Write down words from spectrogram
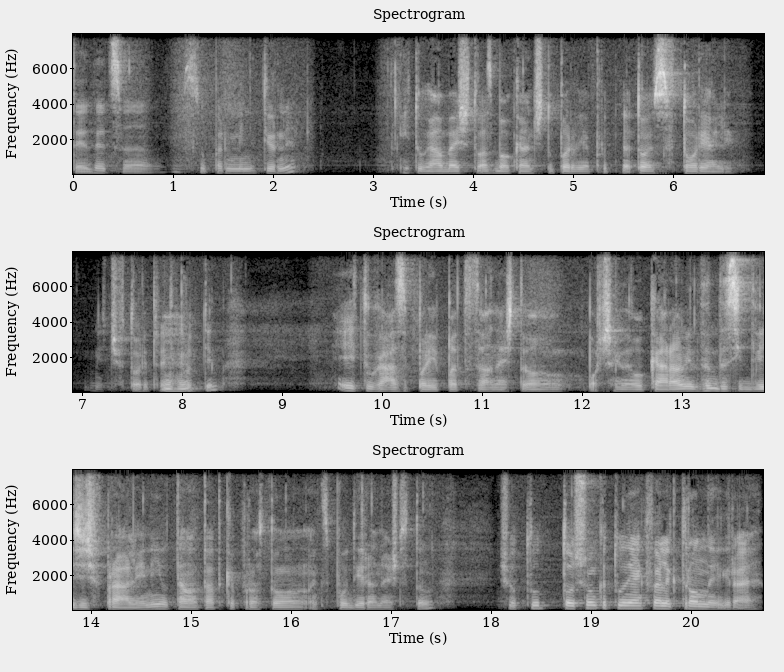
те деца супер миниатюрни. И тогава беше това с Балканчето първия, т.е. втория или мисля, че втори, трети mm-hmm. прототип. И тогава за първи път това нещо почнах да го карам и да, да си движиш в права линия и оттам нататък просто експлодира нещото. Защото точно като някаква електронна игра е.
